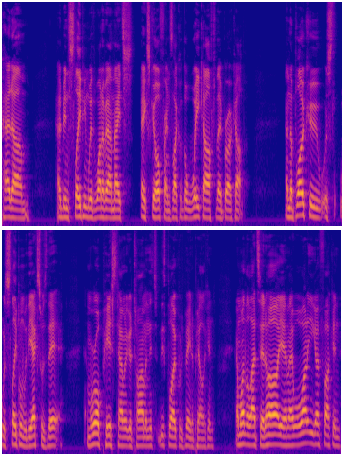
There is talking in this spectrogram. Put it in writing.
had um had been sleeping with one of our mates' ex girlfriends like the week after they broke up, and the bloke who was was sleeping with the ex was there, and we're all pissed, having a good time, and this this bloke was being a pelican, and one of the lads said, "Oh yeah, mate, well why don't you go fucking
